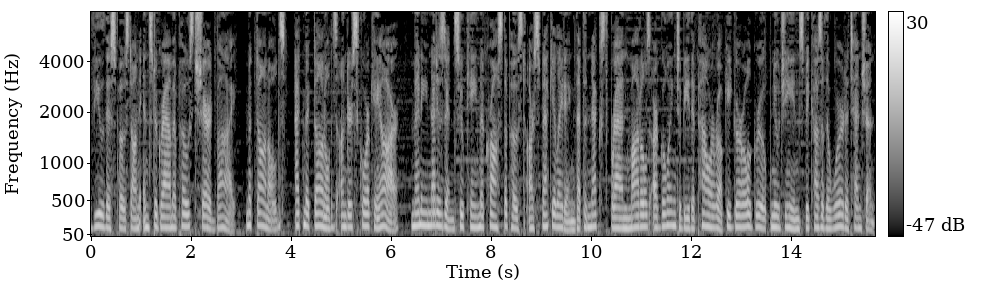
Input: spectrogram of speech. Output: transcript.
View this post on Instagram a post shared by McDonald's, at McDonald's underscore KR. Many netizens who came across the post are speculating that the next brand models are going to be the power rookie girl group NewJeans because of the word attention.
